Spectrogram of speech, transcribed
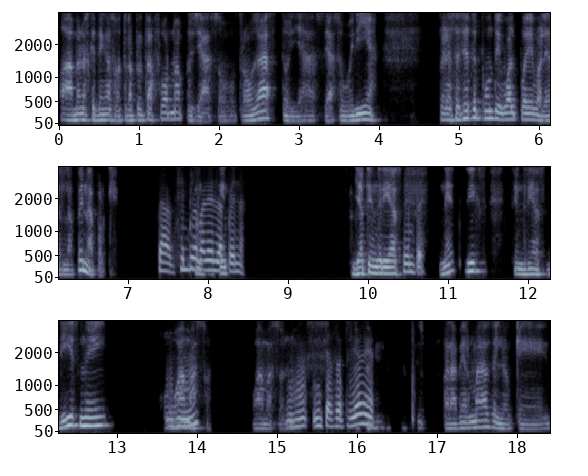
a menos que tengas otra plataforma, pues ya es otro gasto, ya se subiría. Pero hasta cierto punto igual puede valer la pena, porque, O sea, siempre porque vale la pena, ya tendrías siempre. Netflix, tendrías Disney o Amazon, o Amazon, Muchas Para opciones. ver, para ver más de lo que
